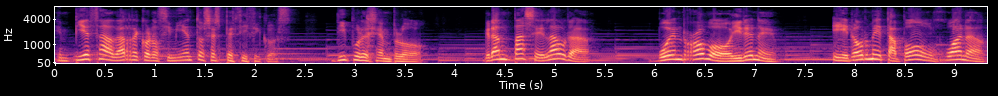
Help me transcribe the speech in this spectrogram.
Empieza a dar reconocimientos específicos. Di por ejemplo, Gran pase, Laura. Buen robo, Irene. Enorme tapón, Juana.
